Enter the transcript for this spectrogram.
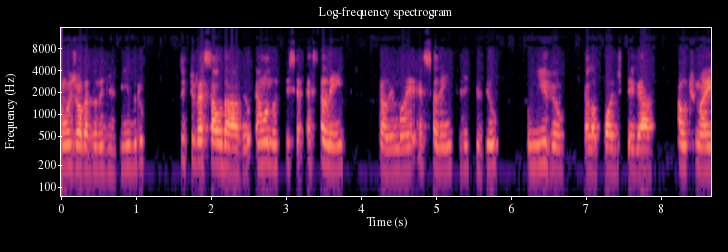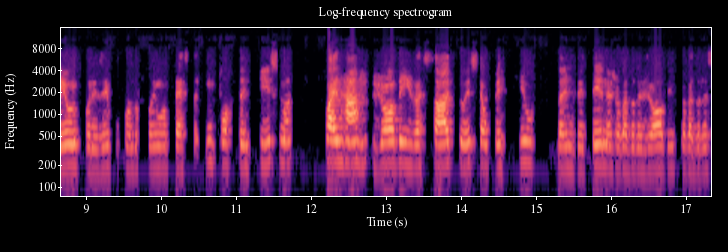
uma jogadora de vidro. Se tiver saudável, é uma notícia excelente para a Alemanha, excelente. A gente viu o nível que ela pode pegar a última Euro, por exemplo, quando foi uma peça importantíssima. Kleinhardt, jovem e versátil, esse é o perfil da MVT, né? Jogadoras jovens, jogadoras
